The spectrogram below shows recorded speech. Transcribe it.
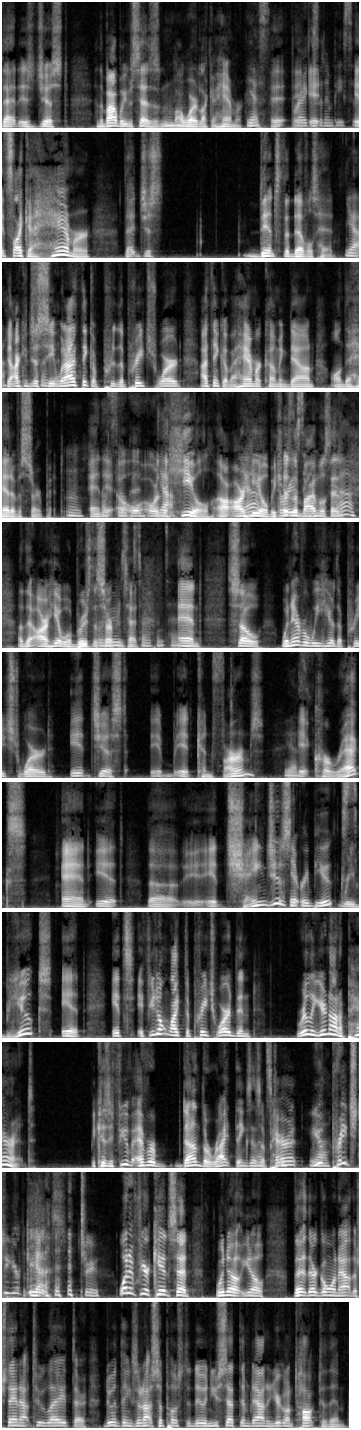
that is just And the Bible even says, "Isn't my word like a hammer?" Yes. It- breaks it- it, in pieces. It's like a hammer that just dents the devil's head. yeah. I can just so see good. when I think of pre- the preached word, I think of a hammer coming down on the head of a serpent, Mm, and it, so or, or Yeah. the heel, our, our Yeah, heel, because the Bible says yeah. uh, that our heel will bruise the Bruise serpent's the head. serpent's head. And so, whenever we hear the preached word, it just it it confirms, yes. it corrects, and it the it, changes, it rebukes. rebukes. It it's if you don't like the preach word, then really you're not a parent. Because if you've ever done the right things as That's a parent, you preach to your yeah. kids. True. What if your kid said, "We know, you know, they're, they're going out, they're staying out too late, they're doing things they're not supposed to do," and you set them down and you're going to talk to them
